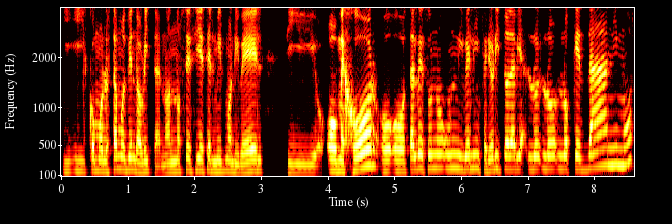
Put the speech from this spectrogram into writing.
y, como lo estamos viendo ahorita, ¿no? No sé si es el mismo nivel, si, o mejor, o, tal vez uno, un nivel inferior y todavía lo, lo, lo que da ánimos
